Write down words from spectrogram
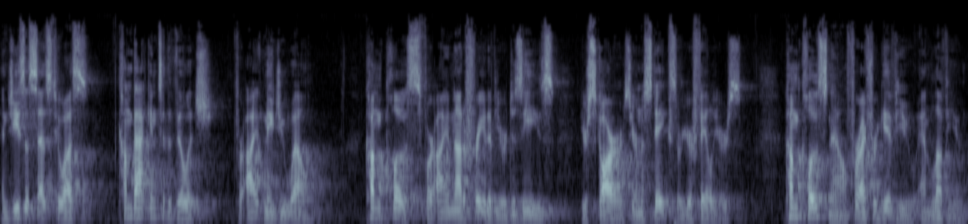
And Jesus says to us, Come back into the village, for I have made you well. Come close, for I am not afraid of your disease, your scars, your mistakes, or your failures. Come close now, for I forgive you and love you.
